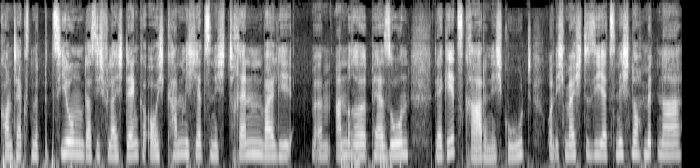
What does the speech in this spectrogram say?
Kontext mit Beziehungen, dass ich vielleicht denke, oh, ich kann mich jetzt nicht trennen, weil die ähm, andere Person, der geht es gerade nicht gut und ich möchte sie jetzt nicht noch mit einer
